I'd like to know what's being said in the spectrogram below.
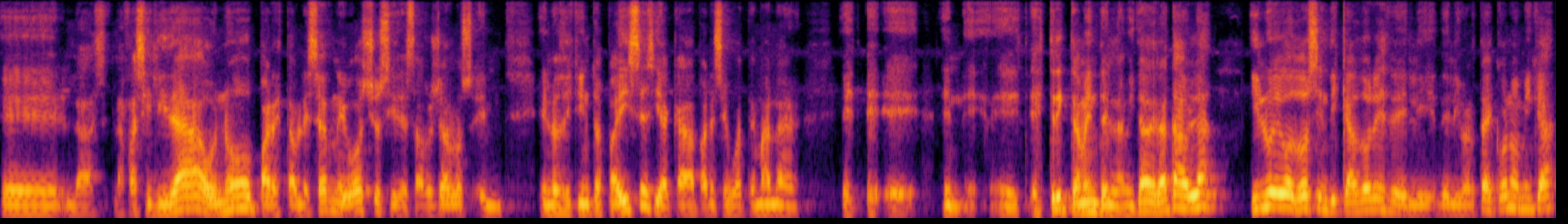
eh, la facilidad o no para establecer negocios y desarrollarlos en, los distintos países, y acá aparece Guatemala eh, eh, eh, estrictamente en la mitad de la tabla, y luego dos indicadores de, libertad económica,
